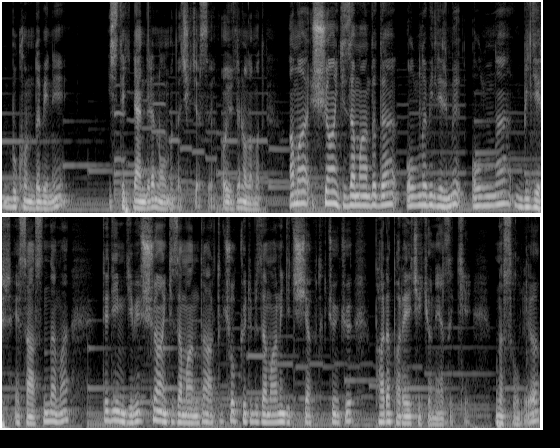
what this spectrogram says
bu konuda beni isteklendiren olmadı açıkçası. O yüzden olamadım. Ama şu anki zamanda da olunabilir mi? Olunabilir esasında ama dediğim gibi şu anki zamanda artık çok kötü bir zamanı geçiş yaptık. Çünkü para paraya çekiyor ne yazık ki. Nasıl oluyor?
